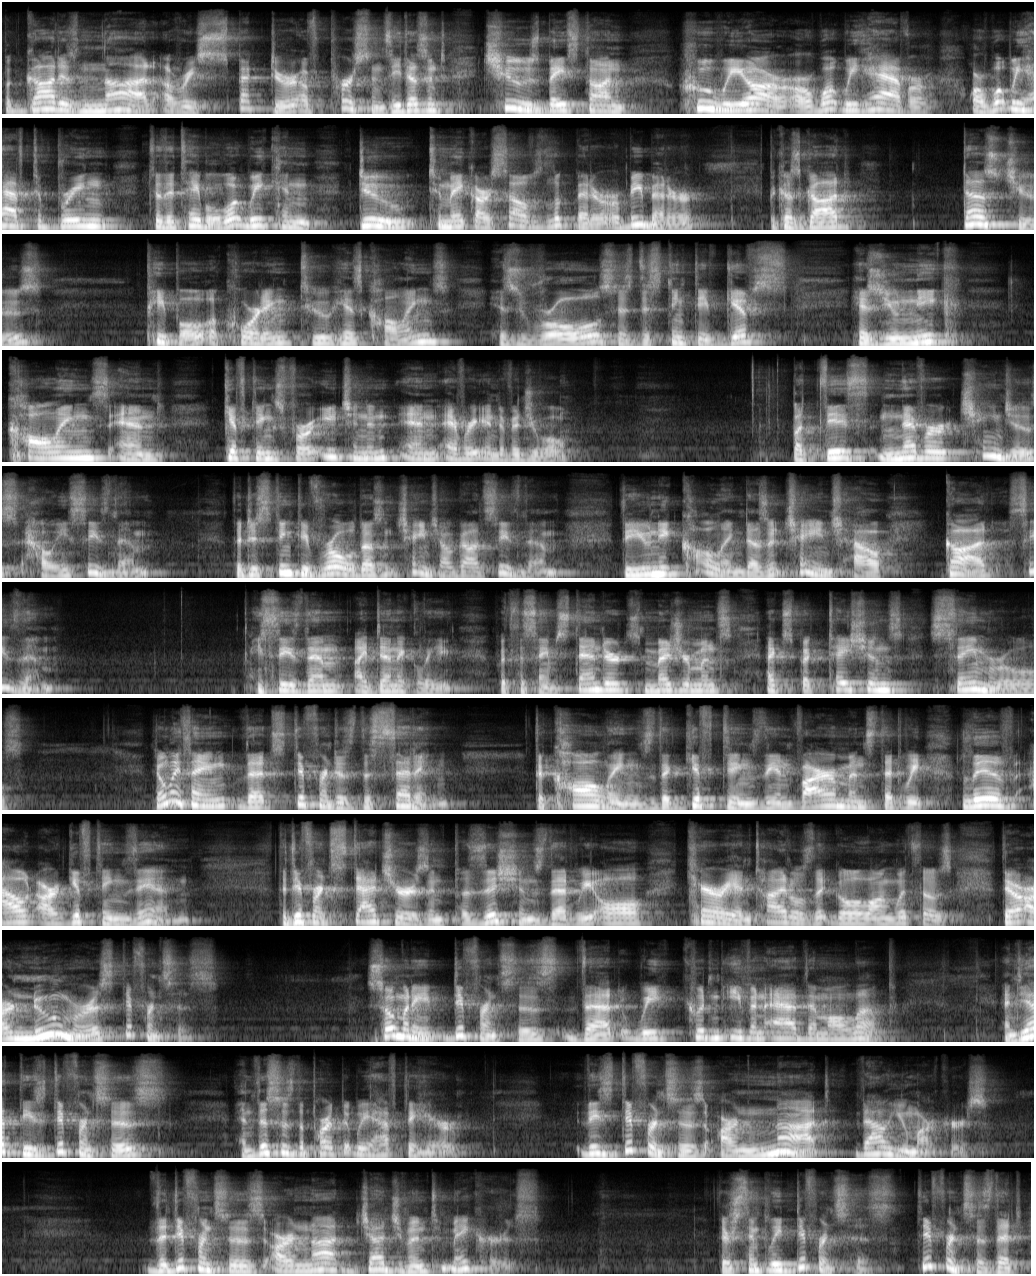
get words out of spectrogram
But God is not a respecter of persons. He doesn't choose based on who we are or what we have or, or what we have to bring to the table, what we can do to make ourselves look better or be better, because God does choose people according to his callings, his roles, his distinctive gifts, his unique callings and giftings for each and, and every individual. But this never changes how he sees them. The distinctive role doesn't change how God sees them. The unique calling doesn't change how God sees them. He sees them identically with the same standards, measurements, expectations, same rules. The only thing that's different is the setting, the callings, the giftings, the environments that we live out our giftings in the different statures and positions that we all carry and titles that go along with those. There are numerous differences. So many differences that we couldn't even add them all up. And yet, these differences, and this is the part that we have to hear, these differences are not value markers. The differences are not judgment makers. They're simply differences, differences that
